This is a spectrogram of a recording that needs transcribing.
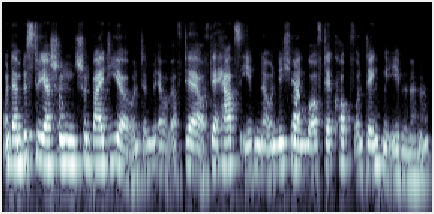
Und dann bist du ja schon, schon bei dir und im, auf, der, auf der Herzebene und nicht ja. mehr nur auf der Kopf- und Denkenebene. Ne?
